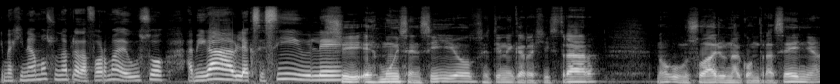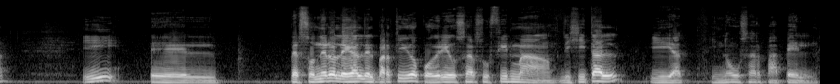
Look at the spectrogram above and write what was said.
imaginamos, una plataforma de uso amigable, accesible. Sí, es muy sencillo, se tiene que registrar, ¿no? un usuario, una contraseña y el personero legal del partido podría usar su firma digital y, no usar papel.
